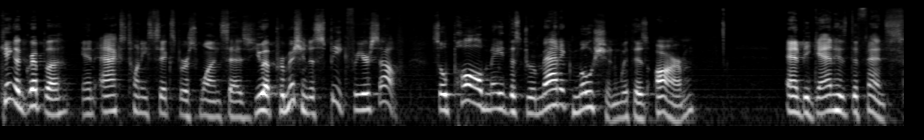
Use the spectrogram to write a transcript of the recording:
King Agrippa in Acts 26, verse 1 says, You have permission to speak for yourself. So Paul made this dramatic motion with his arm and began his defense.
